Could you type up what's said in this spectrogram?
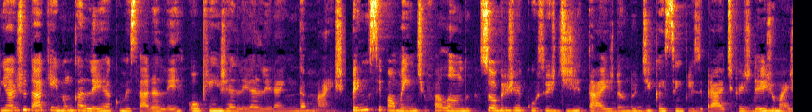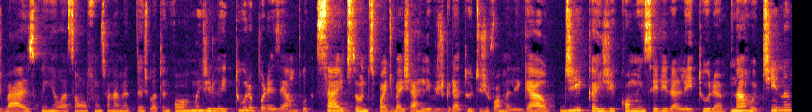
em ajudar quem nunca lê a começar a ler ou quem já lê a ler ainda mais. Principalmente falando sobre os recursos digitais, dando dicas simples e práticas, desde o mais básico em relação ao funcionamento das plataformas de leitura, por exemplo, sites onde se pode baixar livros gratuitos de forma legal, dicas de como inserir a leitura na rotina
